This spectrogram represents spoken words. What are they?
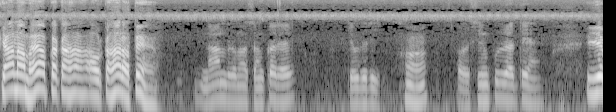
क्या नाम है आपका कहाँ और कहाँ रहते हैं? नाम रमाशंकर है चौधरी। हाँ। और सिंहपुर रहते हैं। ये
